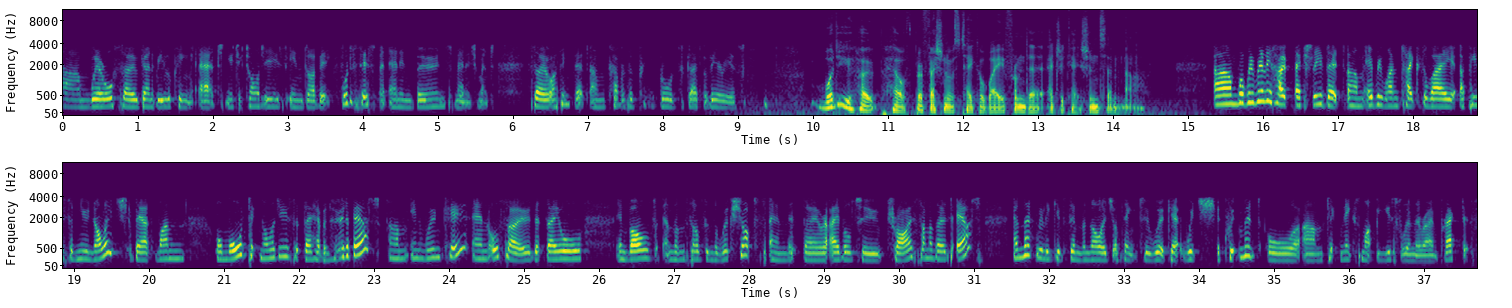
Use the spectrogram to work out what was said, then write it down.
Um, we're also going to be looking at new technologies in diabetic foot assessment and in burns management. So I think that um, covers a pretty broad scope of areas. What do you hope health professionals take away from the education seminar? Um, well, we really hope actually that um, everyone takes away a piece of new knowledge about one or more technologies that they haven't heard about um, in wound care, and also that they all involve themselves in the workshops and that they are able to try some of those out. And that really gives them the knowledge, I think, to work out which equipment or um, techniques might be useful in their own practice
